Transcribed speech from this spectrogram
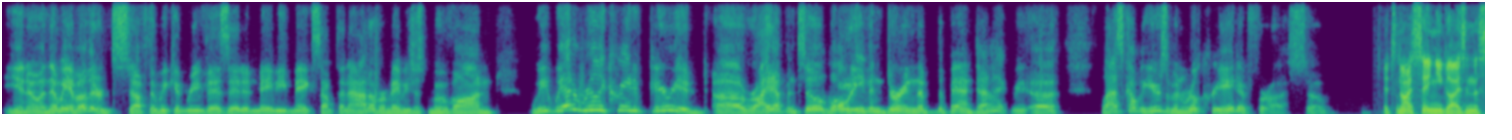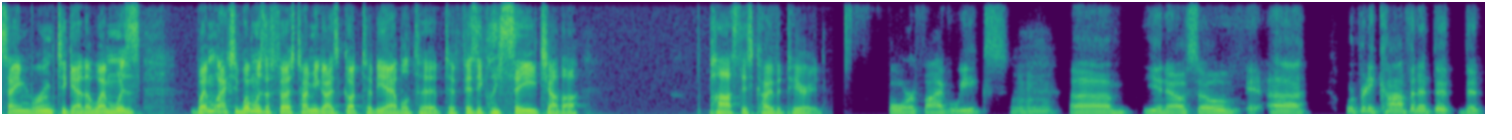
you know and then we have other stuff that we could revisit and maybe make something out of or maybe just move on we we had a really creative period uh right up until well even during the, the pandemic we uh last couple of years have been real creative for us so It's nice seeing you guys in the same room together. When was when actually when was the first time you guys got to be able to to physically see each other past this COVID period? four or five weeks mhm. um you know so uh we're pretty confident that that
